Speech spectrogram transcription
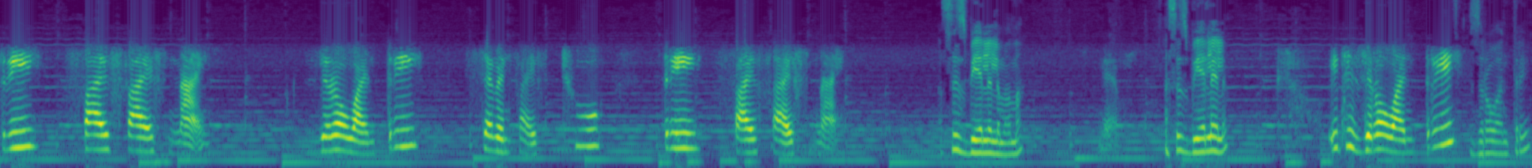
3559. 013 752 559 asizibuyelele mama. Yeah. Asizibuyelele it is 013 013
